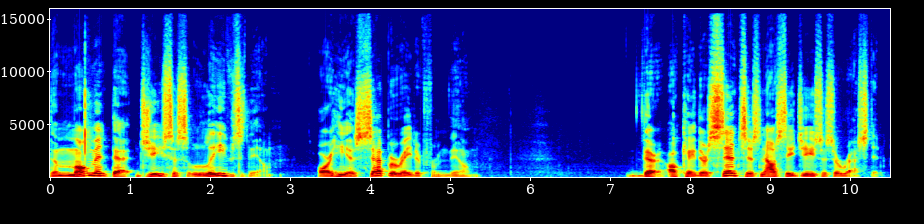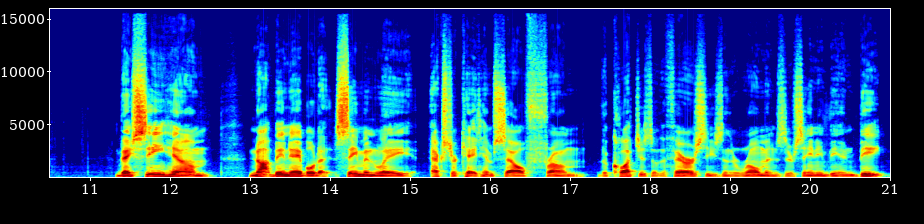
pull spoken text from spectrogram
The moment that Jesus leaves them or he is separated from them, their, okay, their senses now see Jesus arrested. They see him not being able to seemingly extricate himself from the clutches of the Pharisees and the Romans. They're seeing him being beat.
